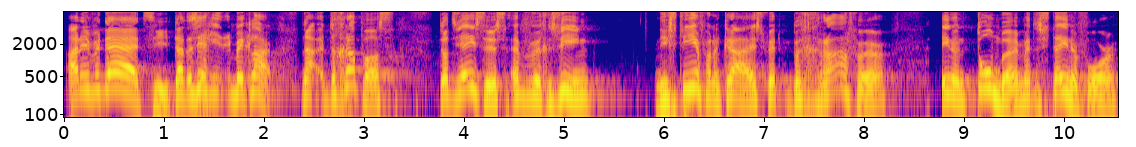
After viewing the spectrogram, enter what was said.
Arrivederci. Nou, dan zeg je, ik ben klaar. Nou, de grap was dat Jezus, hebben we gezien, die stier van een kruis werd begraven in een tombe met een steen ervoor.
